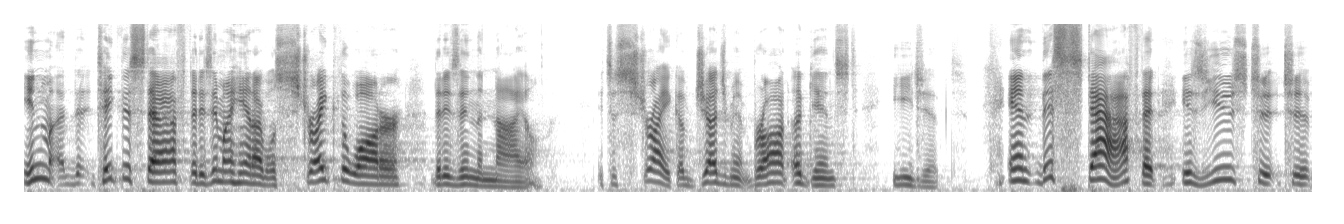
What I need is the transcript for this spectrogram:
in my, Take this staff that is in my hand, I will strike the water that is in the Nile. It's a strike of judgment brought against Egypt. And this staff that is used to, to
